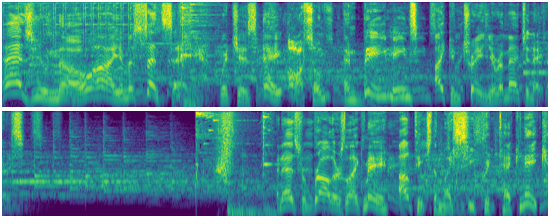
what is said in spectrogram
As you know, I am a sensei, which is A, awesome, and B, means I can train your imaginators. And as for brawlers like me, I'll teach them my secret technique.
